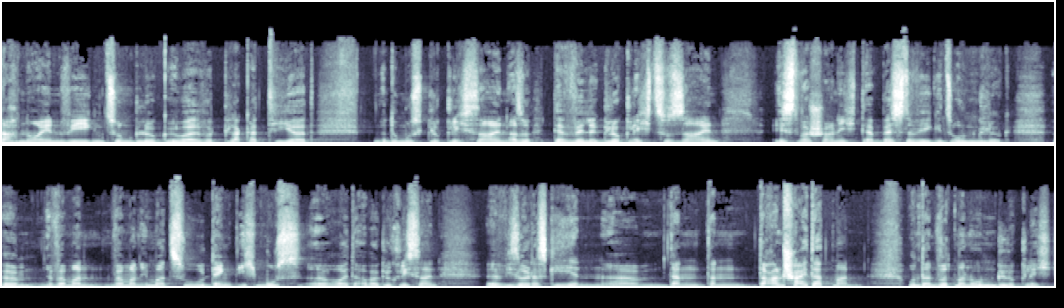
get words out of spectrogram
nach neuen Wegen zum Glück. Überall wird plakatiert, du musst glücklich sein. Also der Wille, glücklich zu sein, ist wahrscheinlich der beste Weg ins Unglück. Ähm, wenn, man, wenn man immerzu denkt, ich muss äh, heute aber glücklich sein, äh, wie soll das gehen? Ähm, dann, dann daran scheitert man und dann wird man unglücklich.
